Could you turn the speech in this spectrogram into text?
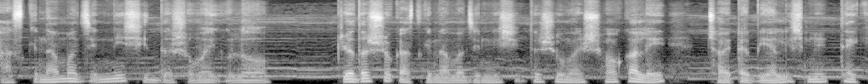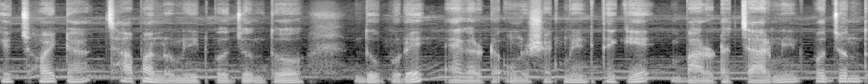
আজকে নামাজের নিষিদ্ধ সময়গুলো। প্রিয় দর্শক, আজকে নামাজের নিষিদ্ধ সময় সকালে ছয়টা বিয়াল্লিশ মিনিট থেকে ছয়টা ছাপান্ন মিনিট পর্যন্ত, দুপুরে এগারোটা উনষাট মিনিট থেকে বারোটা চার মিনিট পর্যন্ত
